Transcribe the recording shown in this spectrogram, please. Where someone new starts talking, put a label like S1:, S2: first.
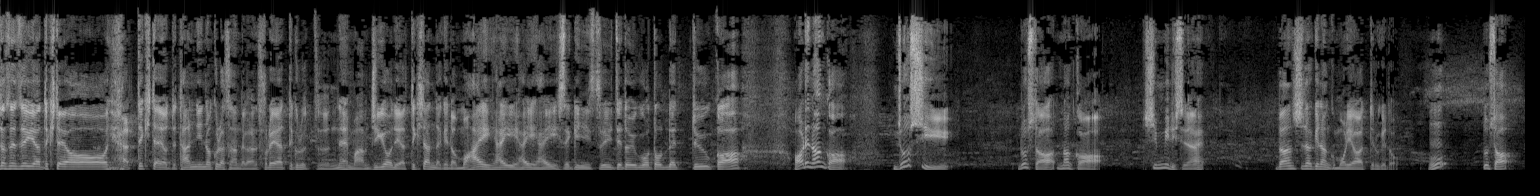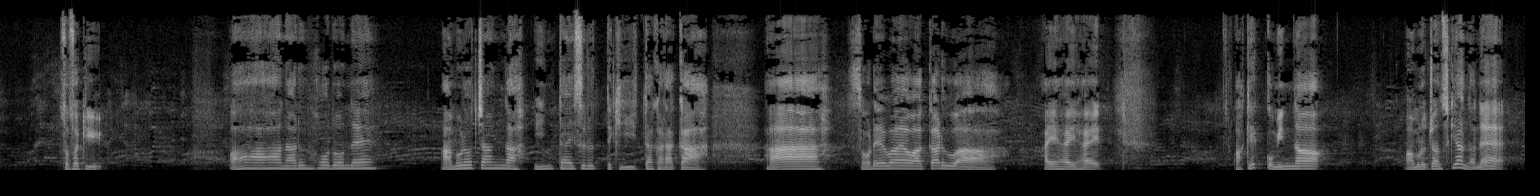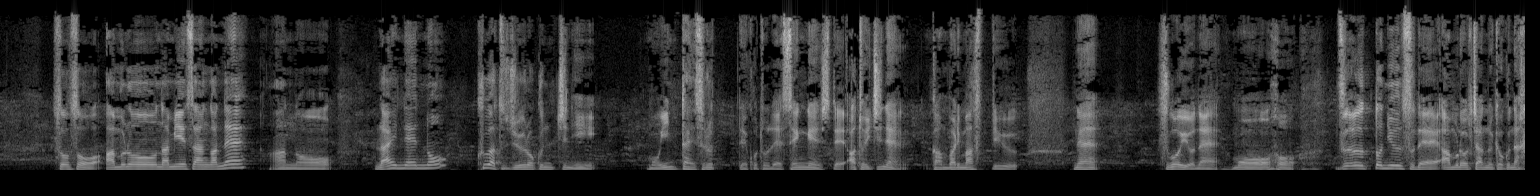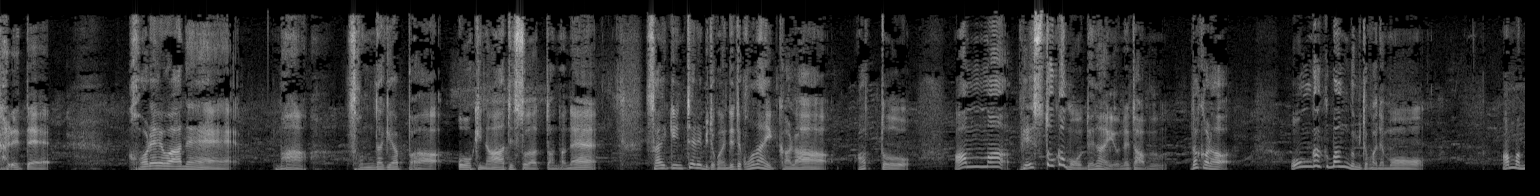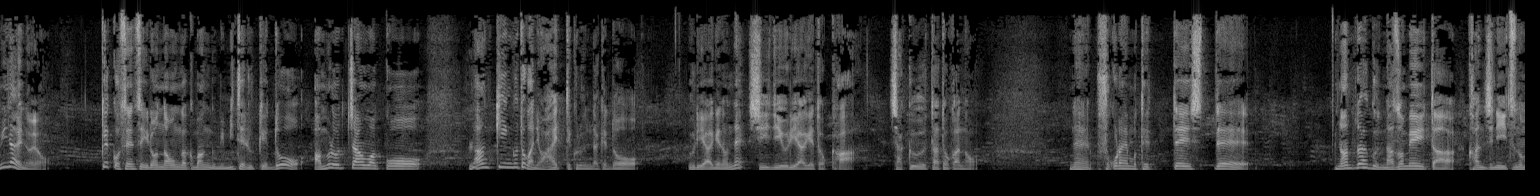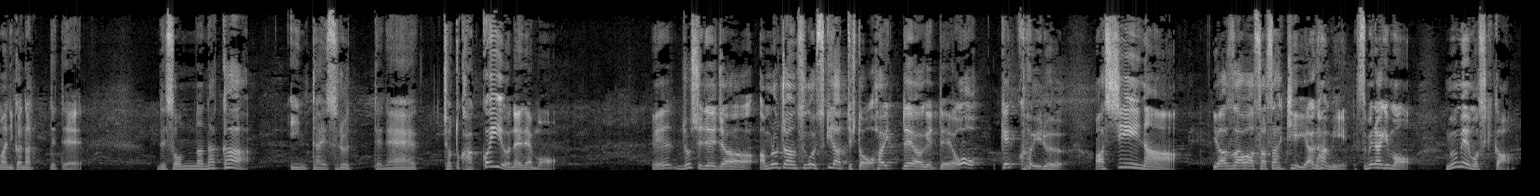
S1: ね陣太先生やってきたよやってきたよって担任のクラスなんだから、それやってくるっつうね。まあ、授業でやってきたんだけども、はいはいはいはい、席についてということでっていうか、あれなんか、女子、どうした？なんか、しんみりしてない？男子だけなんか盛り上がってるけど。ん？どうした？佐々木。あー、なるほどね。安室ちゃんが引退するって聞いたからか。あー、それはわかるわ。はいはいはい。あ、結構みんな、安室ちゃん好きなんだね。そうそう、安室奈美恵さんがね、あの、来年の9月16日に、もう引退するってことで宣言して、あと1年頑張りますっていう、ね、すごいよね。もう、ずっとニュースで安室ちゃんの曲流れて、これはね、まあ、そんだけやっぱ大きなアーティストだったんだね。最近テレビとかに出てこないから、あと、あんまフェスとかも出ないよね、多分。だから、音楽番組とかでも、あんま見ないのよ。結構先生いろんな音楽番組見てるけど、安室ちゃんはこう、ランキングとかには入ってくるんだけど、売り上げのね、CD 売り上げとか、尺歌とかの、ね、そこら辺も徹底して、なんとなく謎めいた感じにいつの間にかなってて、で、そんな中、引退するってね、ちょっとかっこいいよね、でも。え、女子でじゃあ、安室ちゃんすごい好きだって人、入ってあげて、お結構いる。あ、椎名、矢沢、佐々木、八神、スメラギも、無名も好きか。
